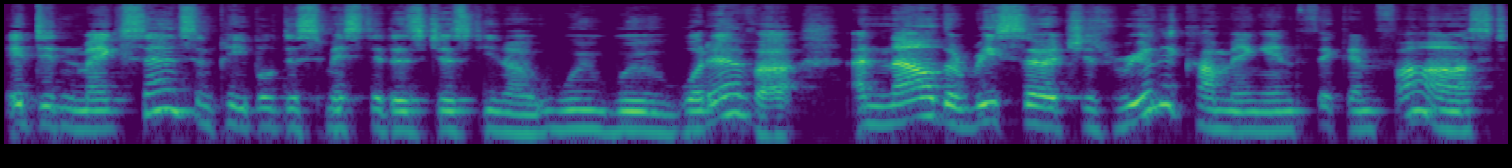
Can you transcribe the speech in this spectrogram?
it didn't make sense and people dismissed it as just, you know, woo woo, whatever. And now the research is really coming in thick and fast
